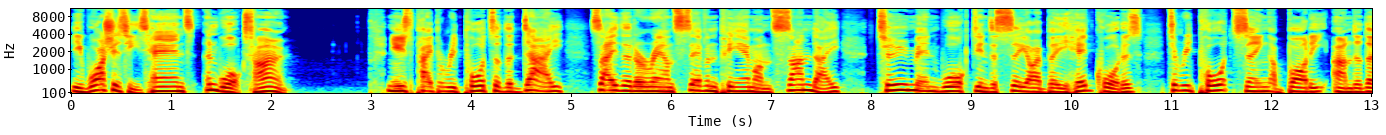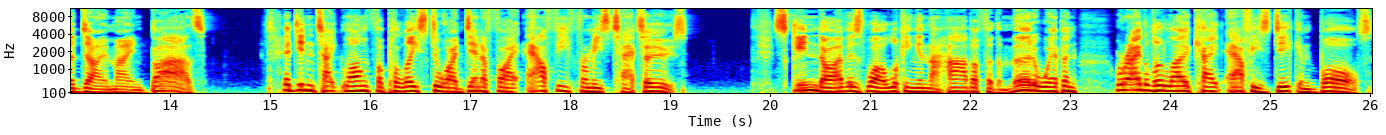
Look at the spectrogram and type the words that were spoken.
He washes his hands and walks home. Newspaper reports of the day say that around 7 pm on Sunday, two men walked into CIB headquarters to report seeing a body under the Domain Baths. It didn't take long for police to identify Alfie from his tattoos. Skin divers, while looking in the harbour for the murder weapon, were able to locate Alfie's dick and balls.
